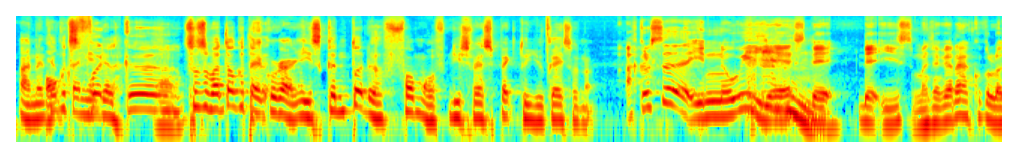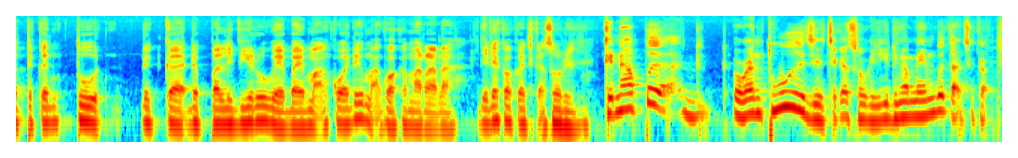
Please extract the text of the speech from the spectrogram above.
Ah, nanti aku tanya Oxford dia lah. ke? So sebab tu aku tanya korang Is kentut a form of disrespect to you guys or not? Aku rasa in a way yes that, that is. Macam kadang aku kalau terkentut Dekat depan living room Whereby mak aku ada Mak aku akan marah lah. Jadi aku akan cakap sorry. Kenapa orang tua je cakap sorry Dengan member tak cakap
